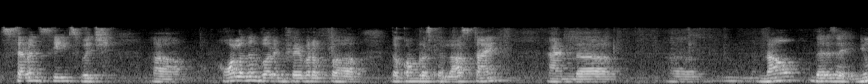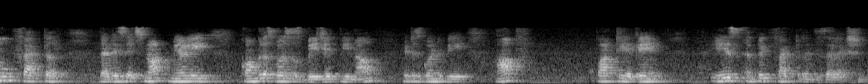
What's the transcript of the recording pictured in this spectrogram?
seven seats, which uh, all of them were in favor of uh, the Congress the last time, and uh, uh, now there is a new factor that is it's not merely Congress versus BJP now, it is going to be AAP party again is a big factor in this election.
